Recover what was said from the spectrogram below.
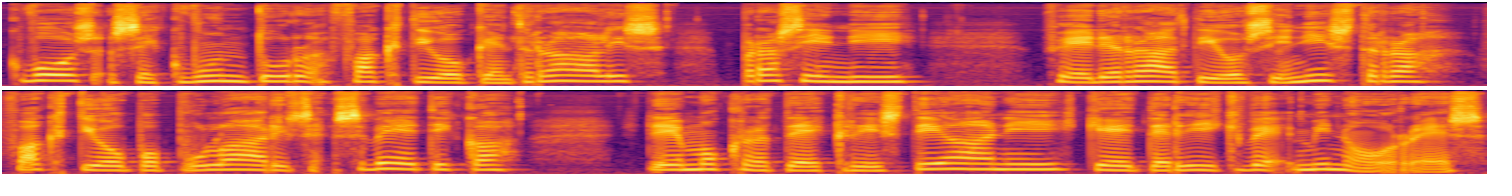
quos sequuntur factio centralis prasini federatio sinistra factio popularis svetica Democrate Christiani keterique minores.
